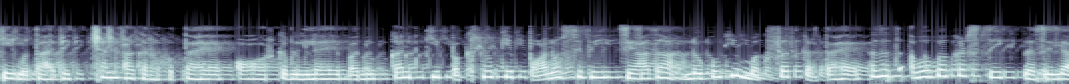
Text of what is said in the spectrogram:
के मुताबिक चलवा कर होता है और कबीला बनु कल की बकरियों के पालों से भी ज़्यादा लोगों की मगफरत करता है। हज़रत अबू बकर सिद्दीक रजीला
